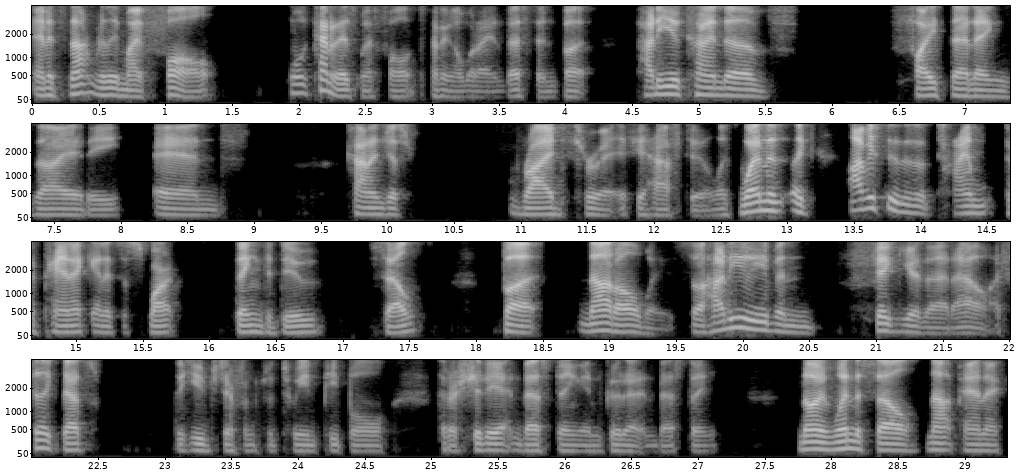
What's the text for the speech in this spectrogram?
and it's not really my fault. Well, it kind of is my fault depending on what I invest in. But how do you kind of fight that anxiety and kind of just ride through it if you have to? Like, when is like obviously there's a time to panic and it's a smart thing to do, sell, but not always. So how do you even figure that out? I feel like that's the huge difference between people that are shitty at investing and good at investing, knowing when to sell, not panic,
